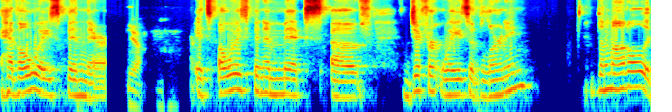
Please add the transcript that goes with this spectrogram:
have always been there. Yeah. Mm-hmm. It's always been a mix of different ways of learning the model, a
